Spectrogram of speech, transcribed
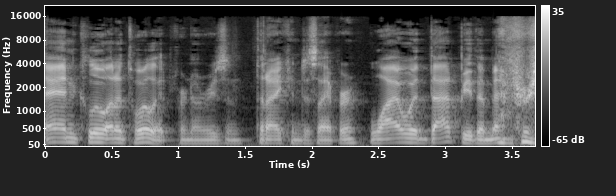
And clue on a toilet for no reason that I can decipher. Why would that be the memory?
